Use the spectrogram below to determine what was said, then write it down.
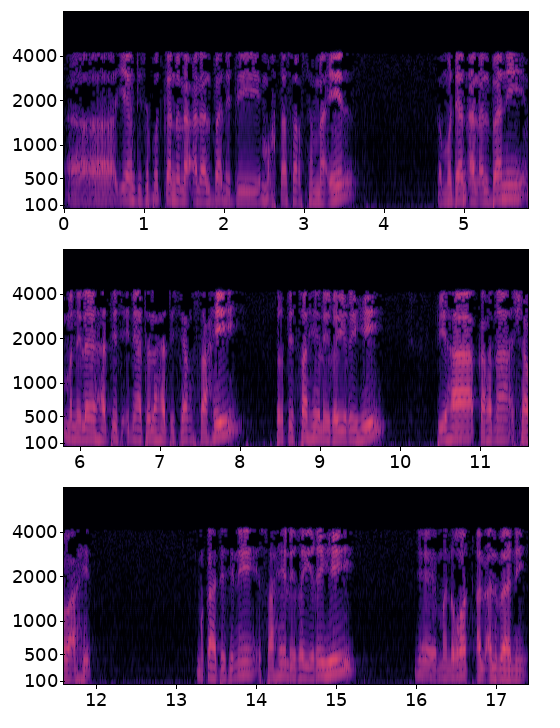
uh, yang disebutkan oleh Al-Albani di Mukhtasar Samail. Kemudian Al-Albani menilai hadis ini adalah hadis yang sahih, berarti sahih li ghairihi biha karena syawahid. Maka hadis ini sahih li ghairihi ya, menurut Al-Albani.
